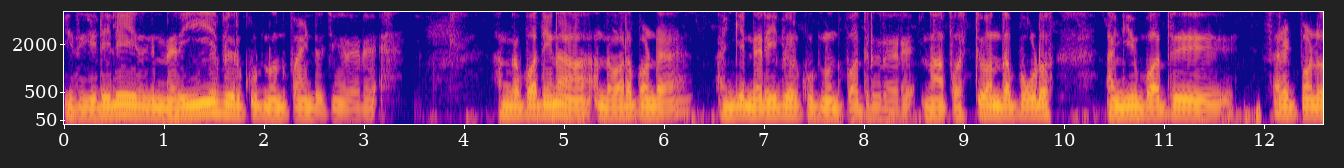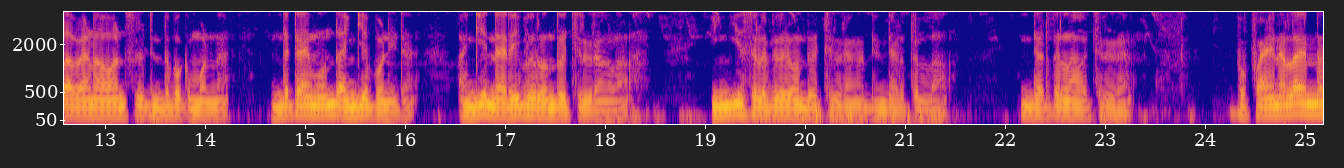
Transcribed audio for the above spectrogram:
இதுக்கு இடையிலே இதுக்கு நிறைய பேர் கூட்டின்னு வந்து பாயிண்ட் வச்சுக்கிறாரு. அங்கே பார்த்தீங்கன்னா அந்த வரப்பாண்டை அங்கேயே நிறைய பேர் கூட்டின்னு வந்து பார்த்துருக்குறாரு நான் ஃபஸ்ட்டு வந்தப்போ கூட அங்கேயும் பார்த்து செலக்ட் பண்ணலாம் வேணாவான்னு சொல்லிட்டு இந்த பக்கம் பண்ணேன். இந்த டைம் வந்து அங்கேயே பண்ணிட்டேன். அங்கேயே நிறைய பேர் வந்து வச்சுருக்குறாங்களாம். இங்கேயும் சில பேர் வந்து வச்சுருக்குறாங்க. இந்த இடத்துலலாம். இந்த இடத்துல நான் வச்சுருக்குறேன். இப்போ ஃபைனலாக என்ன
